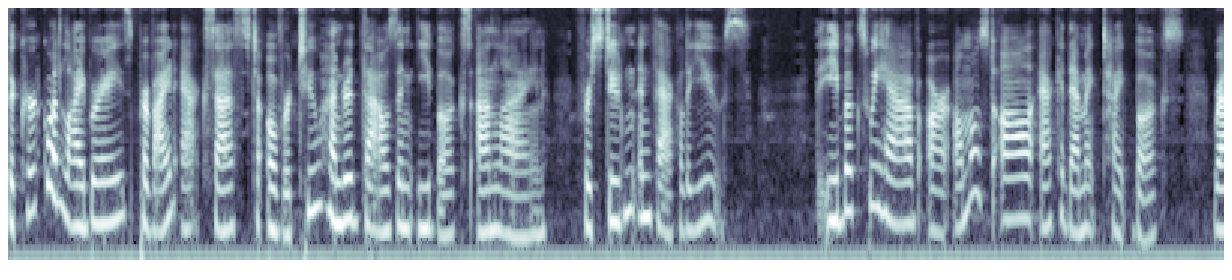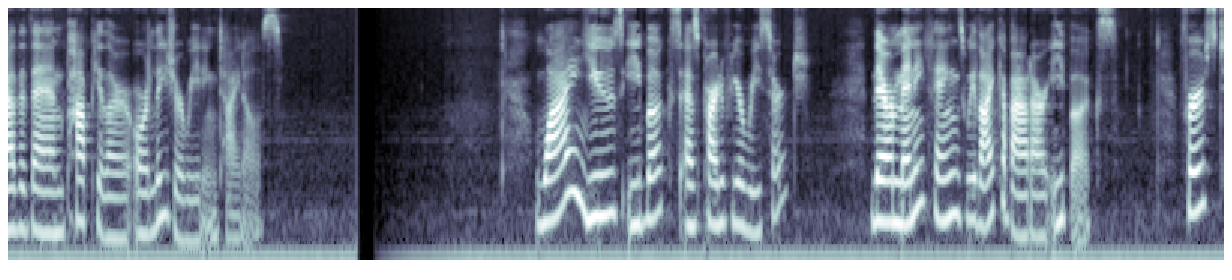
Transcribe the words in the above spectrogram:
The Kirkwood Libraries provide access to over 200,000 ebooks online for student and faculty use. The ebooks we have are almost all academic type books rather than popular or leisure reading titles. Why use ebooks as part of your research? There are many things we like about our ebooks. First,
